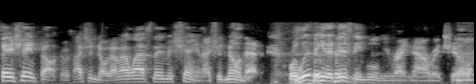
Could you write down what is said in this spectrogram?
we're, Shane Falco. I should know that. My last name is Shane. I should know that. We're living in a Disney movie right now, Rich Hill.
